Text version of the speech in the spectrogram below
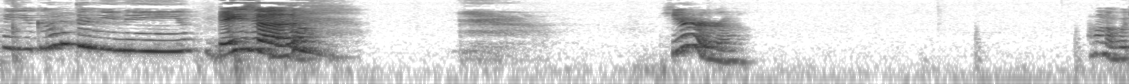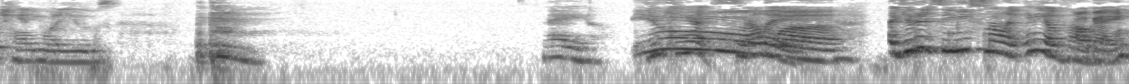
Here you go, little Nene. Deja. Here. I don't know which hand you want to use. Nay. You can't smell it. Uh, You didn't see me smelling any of them. Okay.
